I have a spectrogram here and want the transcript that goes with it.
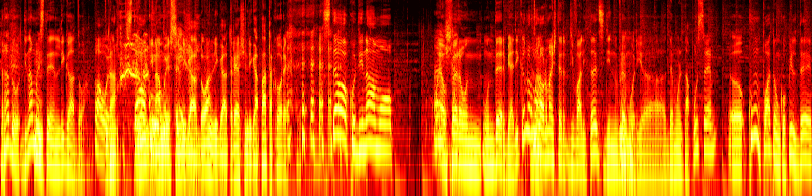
Radu, Dinamo hmm. este în Liga a doua. Aoleu. Da. Steaua cu... Dinamo este în Liga a doua, în Liga a treia și în Liga a patra. Corect. Steaua cu Dinamo mai Așa. oferă un, un derby. Adică, normal, da. urma niște rivalități din vremuri mm-hmm. de mult apuse. Uh, cum poate un copil de,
